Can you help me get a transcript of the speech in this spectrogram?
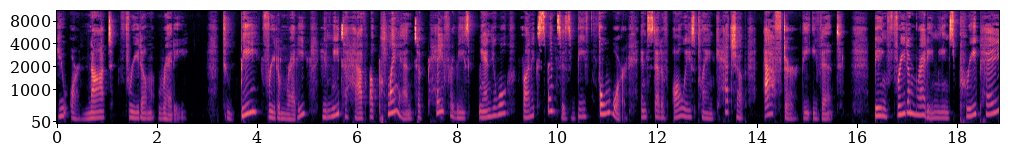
you are not freedom ready. To be freedom ready, you need to have a plan to pay for these annual fun expenses before instead of always playing catch up after the event. Being freedom ready means prepay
